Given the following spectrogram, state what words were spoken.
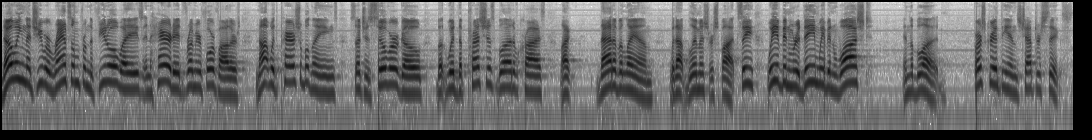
knowing that you were ransomed from the futile ways inherited from your forefathers, not with perishable things such as silver or gold, but with the precious blood of Christ, like that of a lamb without blemish or spot. See, we have been redeemed, we've been washed in the blood. 1 Corinthians chapter 6.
